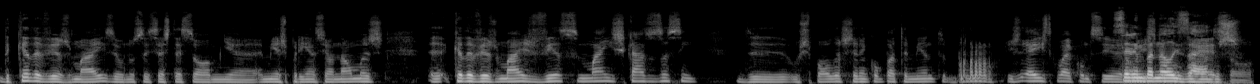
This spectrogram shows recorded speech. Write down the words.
de cada vez mais, eu não sei se esta é só a minha, a minha experiência ou não, mas uh, cada vez mais vê-se mais casos assim de os spoilers serem completamente brrr, é isto que vai acontecer serem banalizados ou...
